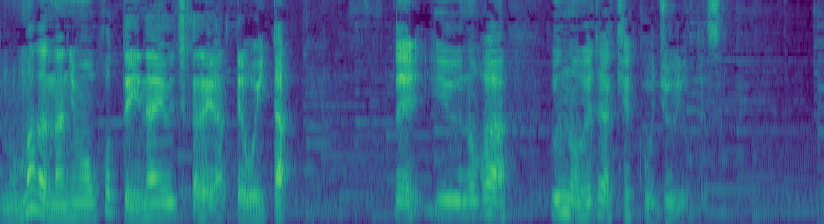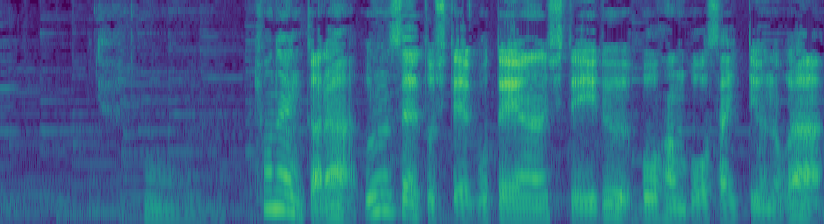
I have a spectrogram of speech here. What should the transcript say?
まだ何も起こっていないうちからやっておいたっていうのが、運の上では結構重要です。去年から運勢としてご提案している防犯防災っていうのが、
